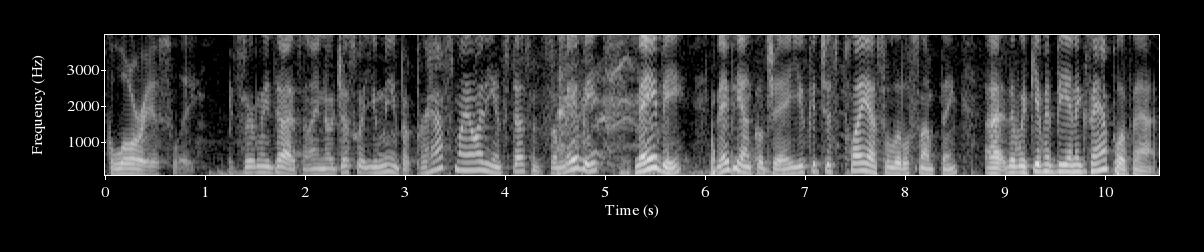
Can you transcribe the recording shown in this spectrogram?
gloriously It certainly does, and I know just what you mean, but perhaps my audience doesn't. So maybe, maybe, maybe Uncle Jay, you could just play us a little something uh, that would give it be an example of that.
